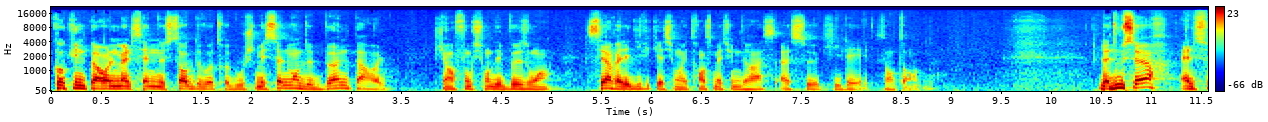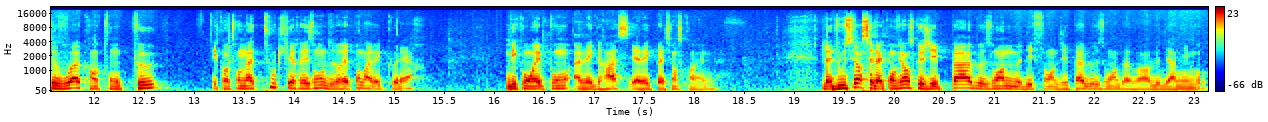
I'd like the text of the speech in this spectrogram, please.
qu'aucune parole malsaine ne sorte de votre bouche, mais seulement de bonnes paroles qui, en fonction des besoins, servent à l'édification et transmettent une grâce à ceux qui les entendent. La douceur, elle se voit quand on peut et quand on a toutes les raisons de répondre avec colère, mais qu'on répond avec grâce et avec patience quand même. La douceur, c'est la confiance que j'ai pas besoin de me défendre, j'ai pas besoin d'avoir le dernier mot.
